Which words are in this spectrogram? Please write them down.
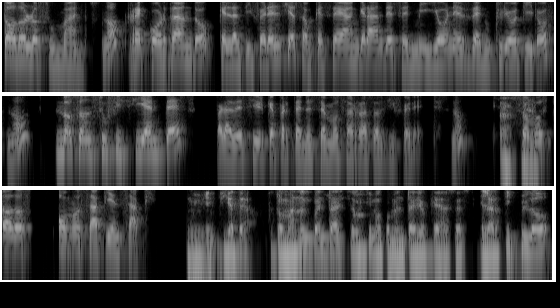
todos los humanos, ¿no? Recordando que las diferencias, aunque sean grandes en millones de nucleótidos, ¿no? No son suficientes para decir que pertenecemos a razas diferentes, ¿no? Somos todos Homo sapiens sapiens. Muy bien, fíjate, tomando en cuenta este último comentario que haces, el artículo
